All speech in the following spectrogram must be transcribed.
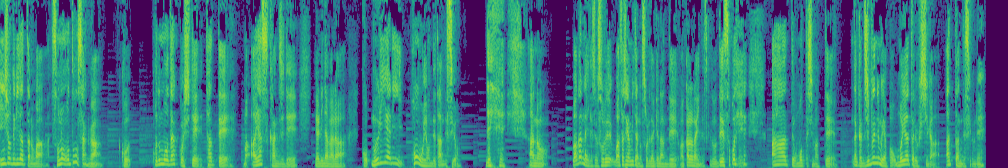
印象的だったのが、そのお父さんが、こう、子供を抱っこして立って、まあ、あやす感じでやりながら、こう、無理やり本を読んでたんですよ。で、あの、わかんないんですよ。それ、私が見たのそれだけなんで、わからないんですけど、で、そこで、あーって思ってしまって、なんか自分にもやっぱ思い当たる節があったんですよね。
